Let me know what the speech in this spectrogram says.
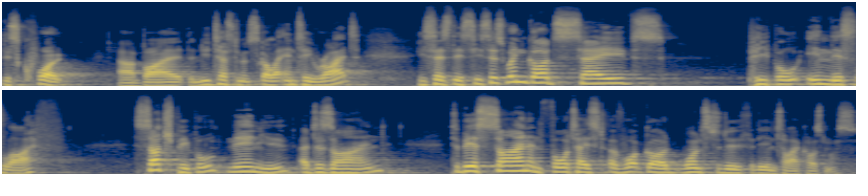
this quote uh, by the New Testament scholar N.T. Wright. He says this He says, When God saves people in this life, such people, me and you, are designed to be a sign and foretaste of what God wants to do for the entire cosmos.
